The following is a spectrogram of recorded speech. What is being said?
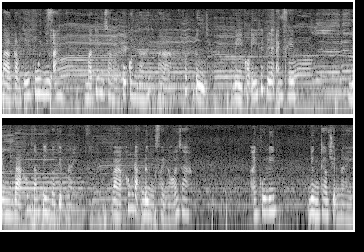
bà cảm thấy vui như anh Mà tin rằng cô con gái bà khước từ Vì có ý khích lệ anh thêm nhưng bà không dám tin vào việc này Và không đặng đừng phải nói ra. Anh Colin Nhưng theo chuyện này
